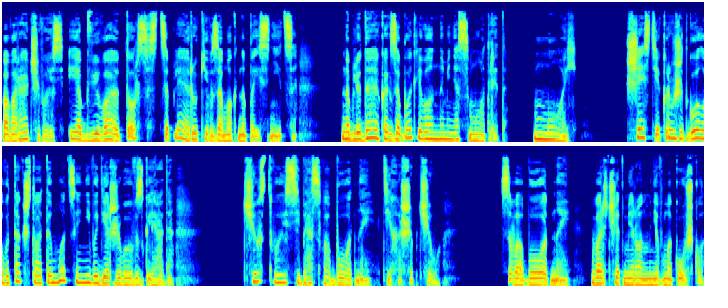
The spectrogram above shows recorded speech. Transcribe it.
Поворачиваюсь и обвиваю торс, сцепляя руки в замок на пояснице. Наблюдаю, как заботливо он на меня смотрит. Мой. Счастье кружит голову так, что от эмоций не выдерживаю взгляда. Чувствую себя свободной, тихо шепчу. Свободной, ворчит Мирон мне в макушку.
